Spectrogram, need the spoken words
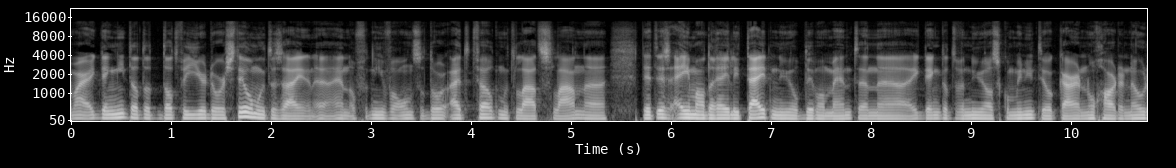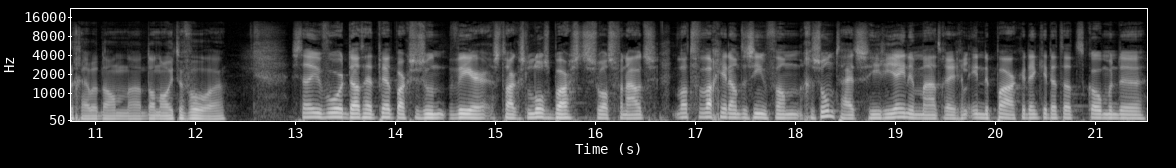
maar ik denk niet dat, het, dat we hierdoor stil moeten zijn. en of in ieder geval ons door uit het veld moeten laten slaan. dit is eenmaal de realiteit nu op dit moment. En ik denk dat we nu als community elkaar nog harder nodig hebben dan, dan ooit tevoren. Stel je voor dat het pretparkseizoen weer straks losbarst, zoals vanouds. Wat verwacht je dan te zien van gezondheids- maatregelen in de parken? Denk je dat dat komende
